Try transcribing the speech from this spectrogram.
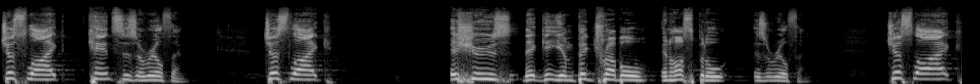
Just like cancer is a real thing. Just like issues that get you in big trouble in hospital is a real thing. Just like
